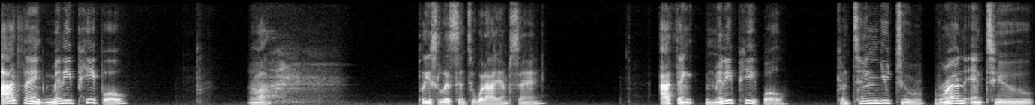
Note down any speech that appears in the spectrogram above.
I think many people, uh, please listen to what I am saying. I think many people continue to run into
